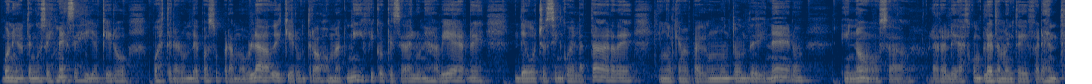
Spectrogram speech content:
bueno, yo tengo seis meses y ya quiero pues tener un depa súper amoblado y quiero un trabajo magnífico que sea de lunes a viernes, de 8 a 5 de la tarde, en el que me paguen un montón de dinero. Y no, o sea, la realidad es completamente diferente.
